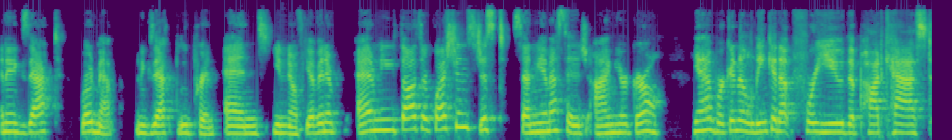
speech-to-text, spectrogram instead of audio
an exact roadmap, an exact blueprint. And, you know, if you have any, any thoughts or questions, just send me a message. I'm your girl. Yeah, we're going to link it up for you, the podcast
